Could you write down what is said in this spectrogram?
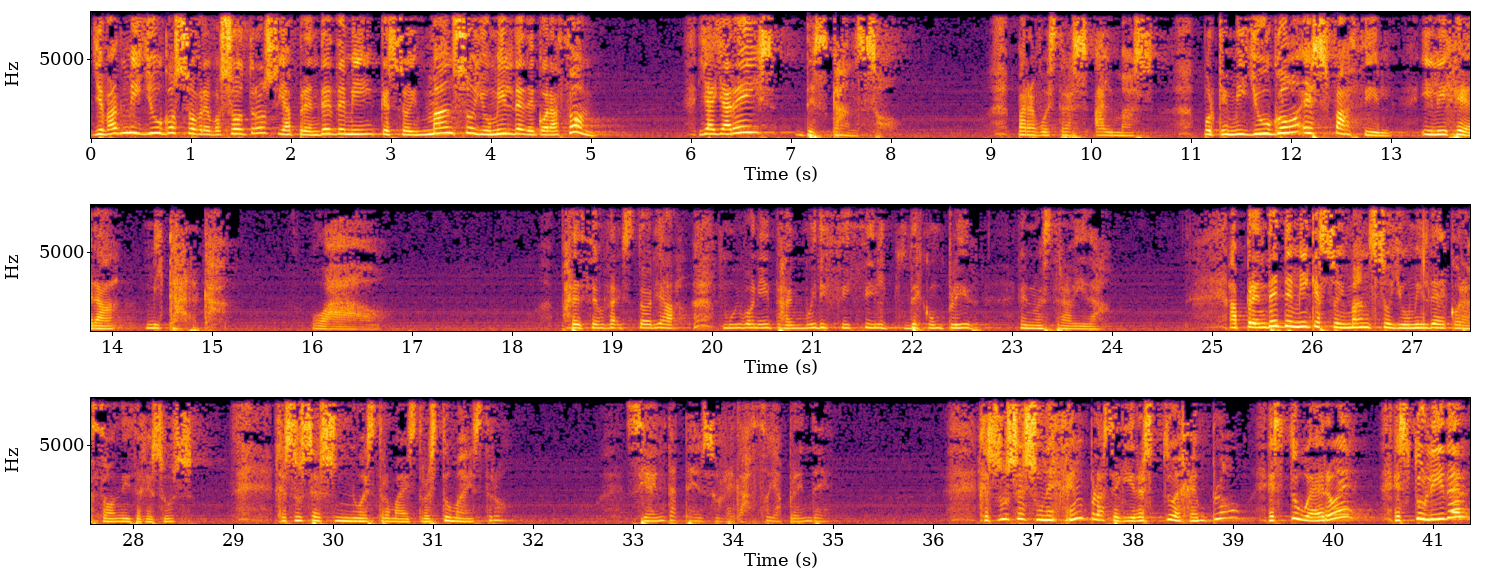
Llevad mi yugo sobre vosotros y aprended de mí, que soy manso y humilde de corazón, y hallaréis descanso para vuestras almas, porque mi yugo es fácil y ligera mi carga. ¡Wow! Parece una historia muy bonita y muy difícil de cumplir en nuestra vida. Aprended de mí que soy manso y humilde de corazón, dice Jesús. Jesús es nuestro maestro, es tu maestro. Siéntate en su regazo y aprende. Jesús es un ejemplo a seguir, es tu ejemplo, es tu héroe, es tu líder.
